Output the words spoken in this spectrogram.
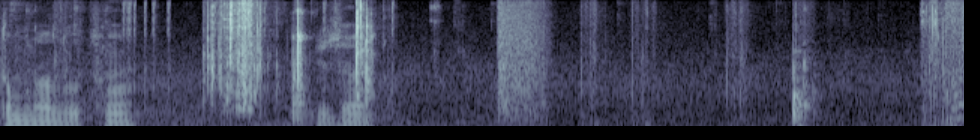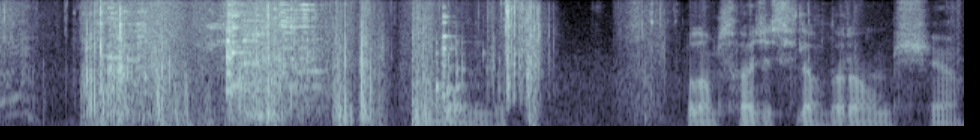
Aldım lan lootumu. Güzel. Tamamdır. Adam sadece silahları almış ya.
